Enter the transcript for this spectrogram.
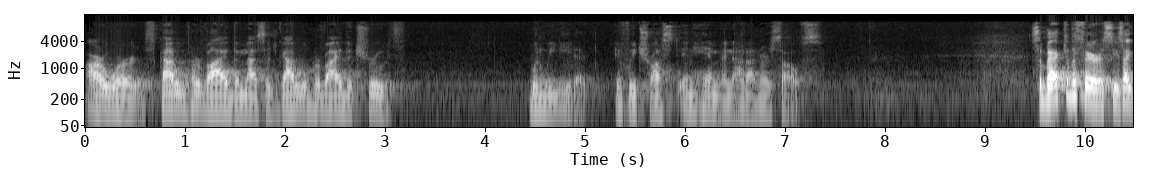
our words. God will provide the message. God will provide the truth when we need it, if we trust in Him and not on ourselves. So, back to the Pharisees. I,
